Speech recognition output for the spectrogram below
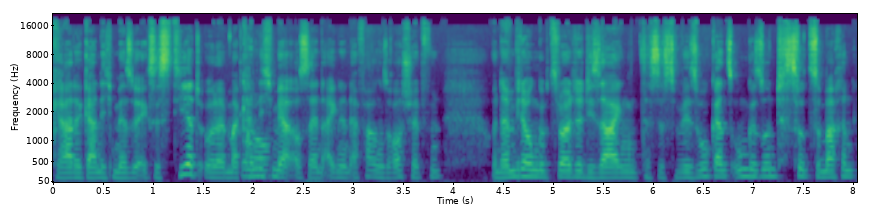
gerade gar nicht mehr so existiert oder man kann Genau. nicht mehr aus seinen eigenen Erfahrungen so rausschöpfen. Und dann wiederum gibt es Leute, die sagen, das ist sowieso ganz ungesund, das so zu machen.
